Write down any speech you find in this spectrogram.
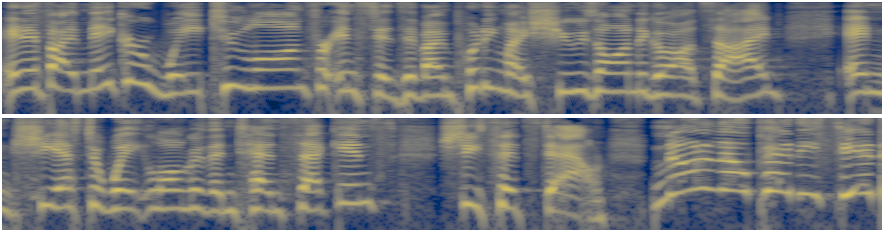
And if I make her wait too long, for instance, if I'm putting my shoes on to go outside and she has to wait longer than 10 seconds, she sits down. No, no, no, Penny, stand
